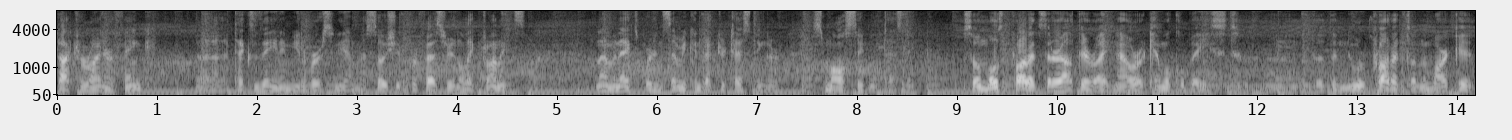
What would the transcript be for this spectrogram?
Dr. Reiner Fink, uh, Texas A&M University. I'm an associate professor in electronics and I'm an expert in semiconductor testing or small signal testing. So most products that are out there right now are chemical based. Uh, the, the, newer products on the market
